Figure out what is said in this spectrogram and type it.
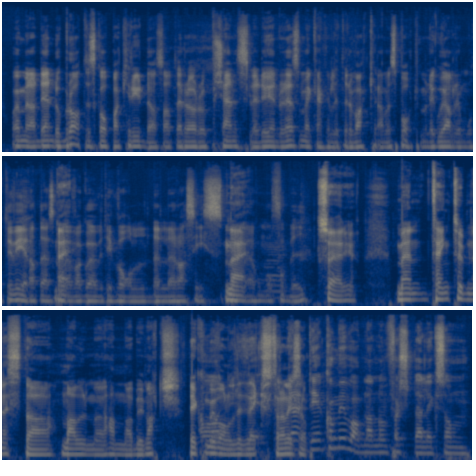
Och jag menar, det är ändå bra att det skapar krydda så att det rör upp känslor. Det är ju ändå det som är kanske lite det vackra med sport, men det går ju aldrig att motivera att det ska Nej. behöva gå över till våld eller rasism Nej. eller homofobi. Så är det ju. Men tänk typ nästa Malmö-Hammarby-match. Det kommer ju Ja, vara något lite extra liksom. Det, det kommer ju vara bland de första liksom,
